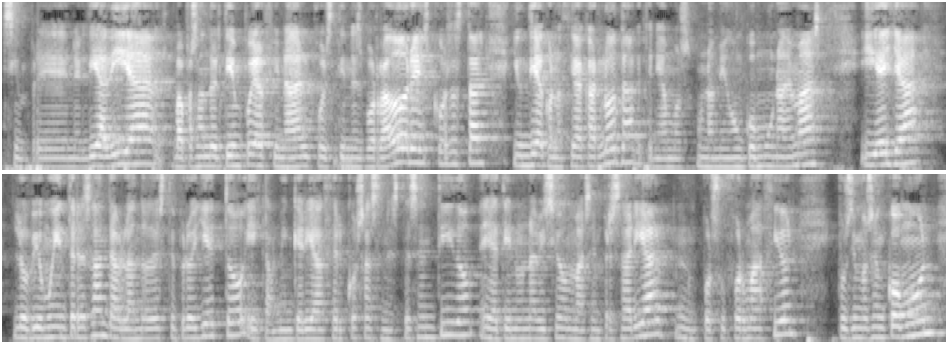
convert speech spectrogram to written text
Siempre en el día a día va pasando el tiempo y al final pues tienes borradores, cosas tal. Y un día conocí a Carlota, que teníamos un amigo en común además, y ella lo vio muy interesante hablando de este proyecto y también quería hacer cosas en este sentido. Ella tiene una visión más empresarial mm, por su formación, pusimos en común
